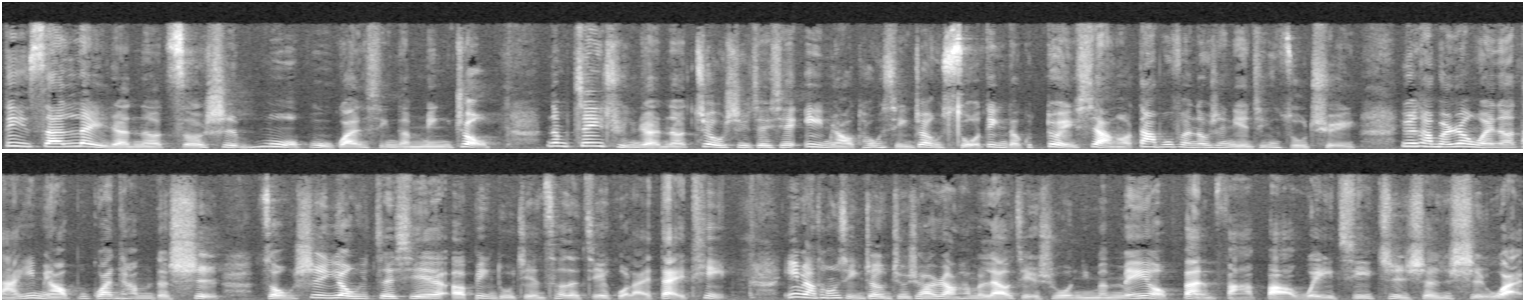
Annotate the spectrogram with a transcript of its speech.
第三类人呢，则是漠不关心的民众。那么这一群人呢，就是这些疫苗通行证锁定的对象哦，大部分都是年轻族群，因为他们认为呢，打疫苗不关他们的事，总是用这些呃病毒检测的结果来代替疫苗通行证，就是要让他们了解说，你们没有办法把危机置身事外。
